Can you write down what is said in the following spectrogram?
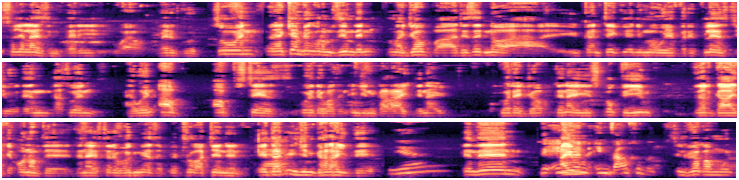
socializing very well, very good. So when, when I came back from Zim, then my job, uh, they said, no, uh, you can't take you anymore, we have replaced you. Then that's when I went up, upstairs where there was an Engen garage. Then I got a job. Then I spoke to him, that guy, the owner of the, then I started working as a petrol attendant yeah. at that Engen garage there. Yeah. And then the Engen I'm, in Welgemoed. In Welgemoed.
